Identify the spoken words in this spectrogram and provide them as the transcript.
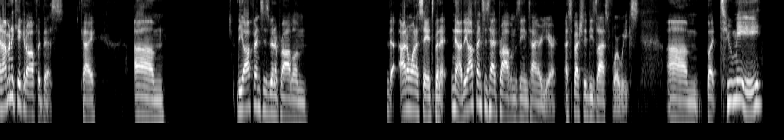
And I'm going to kick it off with this. Okay. Um, the offense has been a problem I don't want to say it's been a, no. The offense has had problems the entire year, especially these last four weeks. Um, but to me,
